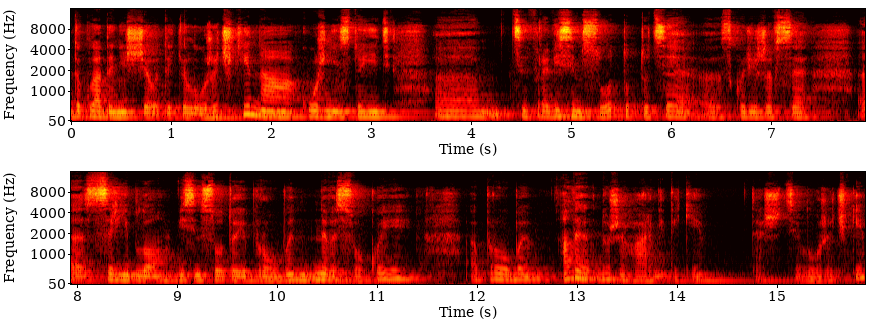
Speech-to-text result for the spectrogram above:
докладені ще отакі ложечки. На кожній стоїть цифра 800, тобто це, скоріш за все, срібло 800-ї проби, невисокої проби, але дуже гарні такі теж ці ложечки.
